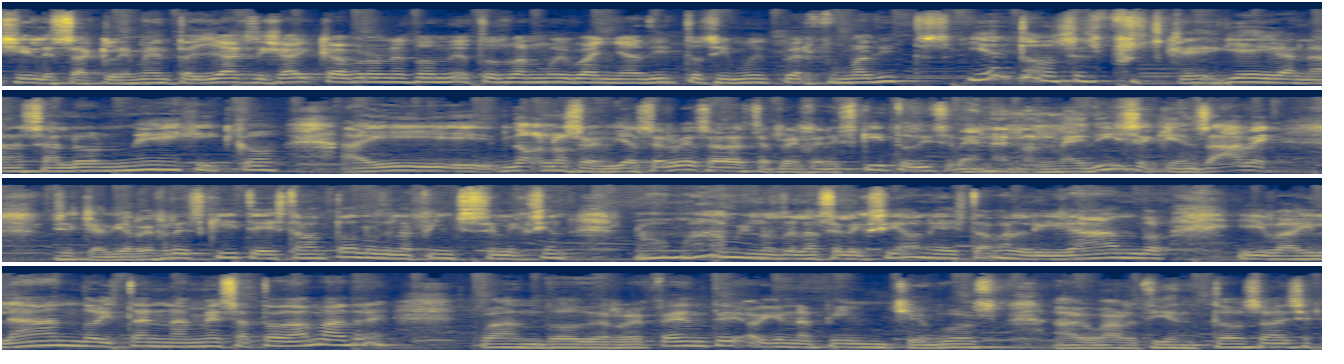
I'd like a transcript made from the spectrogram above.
chiles a Clementa Jax. Dije, ay cabrones, donde estos van muy bañaditos y muy perfumaditos. Y entonces, pues que llegan al Salón México, ahí no, no se bebía cerveza, era este refresquito. Dice, bueno, no me dice, quién sabe. Dice que había refresquito y ahí estaban todos los de la pinche selección. No mames, los de la selección, y ahí estaban ligando y bailando y están en la mesa toda madre. Cuando de repente oye una pinche voz aguardientosa, dice,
